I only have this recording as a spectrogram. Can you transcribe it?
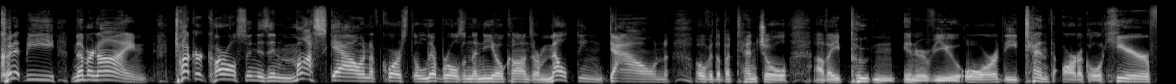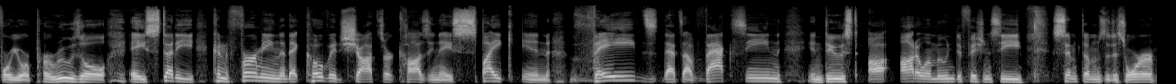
Could it be number nine? Tucker Carlson is in Moscow, and of course, the liberals and the neocons are melting down over the potential of a Putin interview. Or the 10th article here for your perusal a study confirming that COVID shots are causing a spike in VAIDS. That's a vaccine induced uh, autoimmune deficiency symptoms disorder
